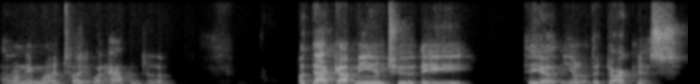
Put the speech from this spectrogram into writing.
I don't even want to tell you what happened to them, but that got me into the, the, uh, you know, the darkness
